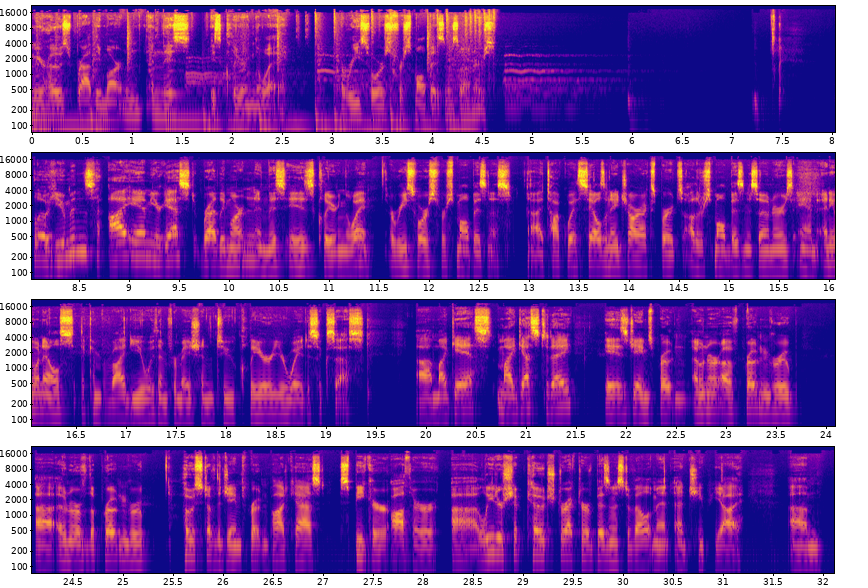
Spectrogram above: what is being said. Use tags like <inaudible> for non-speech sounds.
I'm your host, Bradley Martin, and this is Clearing the Way, a resource for small business owners. Hello, humans. I am your guest, Bradley Martin, and this is Clearing the Way, a resource for small business. I talk with sales and HR experts, other small business owners, and anyone else that can provide you with information to clear your way to success. Uh, my guest, my guest today is James Protin, owner of Protin Group, uh, owner of the Protin Group, host of the James Protin podcast, speaker, author, uh, leadership coach, director of business development at GPI. Um,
